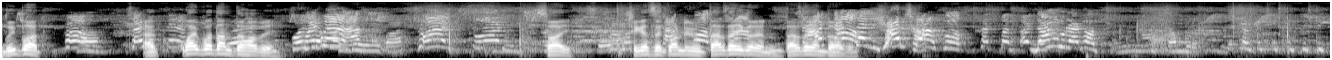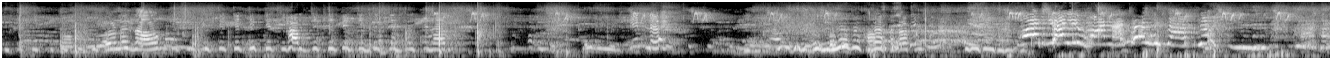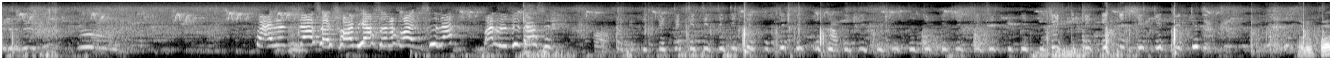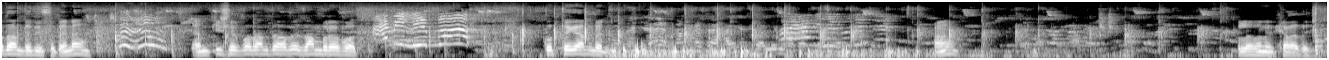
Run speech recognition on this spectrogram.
দুই পথ? আর কয় পথ আনতে হবে? ছয়। ঠিক আছে কন্টিনিউ তাড়াতাড়ি করেন, তাড়াতাড়ি আনতে হবে ওর পদ আনতে দিচ্ছে তাই না? এখন কিসের পদ আনতে হবে? জাম্বুরের পদ। কোথেকে আনবেন? হ্যাঁ? পোলাপানের খেলা দেখি।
